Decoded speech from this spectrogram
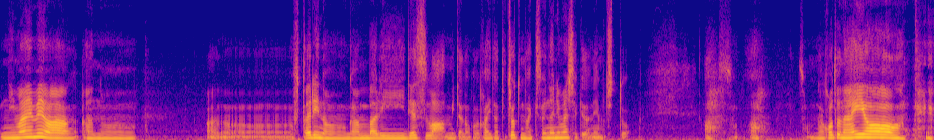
2枚目はあのあの2人の頑張りですわみたいなこと書いてあってちょっと泣きそうになりましたけどね。ちょっと。あそあそんなことないよ。って。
